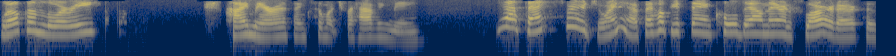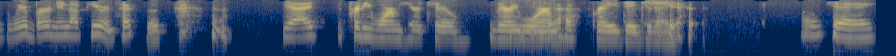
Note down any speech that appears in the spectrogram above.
Welcome, Lori. Hi, Mara. Thanks so much for having me. Yeah, thanks for joining us. I hope you're staying cool down there in Florida because we're burning up here in Texas. yeah, it's pretty warm here too. Very warm, yeah. gray day today. Yeah. Okay.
